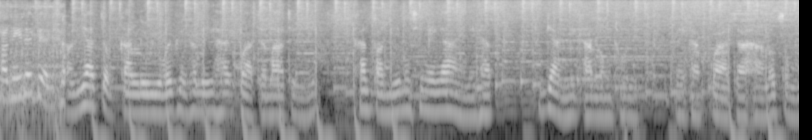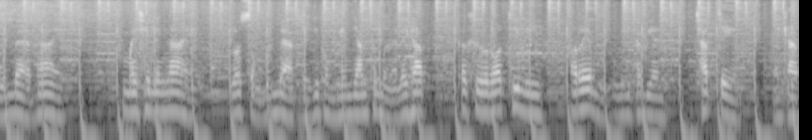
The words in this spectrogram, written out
คันนี้ได้เปลี่ยนขออนุญาตจบการรีวิวไว้เพียงเท่านี้ฮะกว่าจะมาถึงขั้นตอนนี้ไม่ใช่ง่าย ๆนะครับ ทุกอย่างมีการลงทุนนะครับกว่าจะหารถสมบูรณ์แบบได้ ไม่ใช่เรื่องง่ายรถสมบูรณ์แบบอย่างที่ผมเรียนย้ำเสมอเลยครับ ก็คือรถที่มีเร่มมีทะเบียนชัดเจนนะครับ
